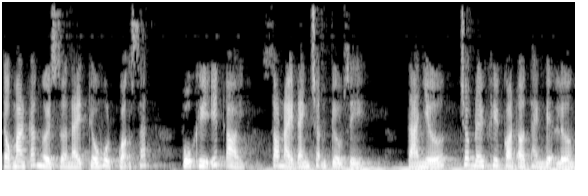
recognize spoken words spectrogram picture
tộc man các người xưa này thiếu hụt quặng sắt, vũ khí ít ỏi, sau này đánh trận kiểu gì? Ta nhớ, trước đây khi còn ở thành Biện Lương,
